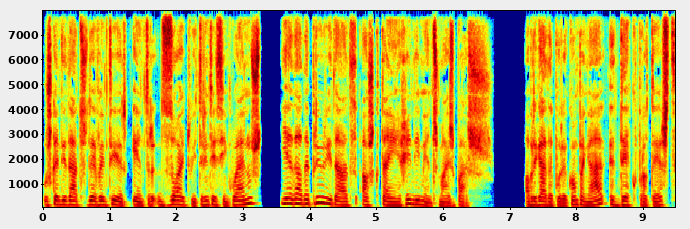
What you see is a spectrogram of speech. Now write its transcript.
Os candidatos devem ter entre 18 e 35 anos e é dada prioridade aos que têm rendimentos mais baixos. Obrigada por acompanhar a DECO Proteste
